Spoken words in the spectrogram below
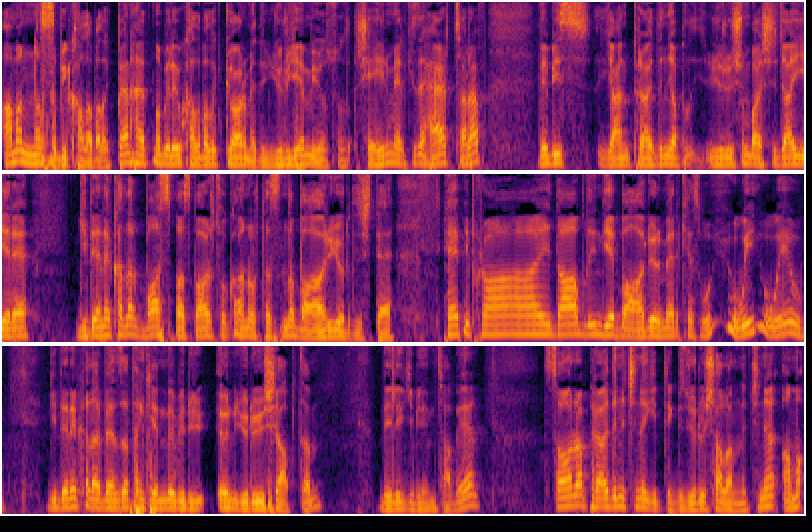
Ama nasıl bir kalabalık. Ben hayatımda böyle bir kalabalık görmedim. Yürüyemiyorsunuz. Şehir merkezi her taraf ve biz yani Pride'ın yürüyüşün başlayacağı yere gidene kadar bas bas bağır sokağın ortasında bağırıyoruz işte. Happy Pride Dublin diye bağırıyorum herkes. Gidene kadar ben zaten kendime bir ön yürüyüş yaptım. Deli gibiyim tabii. Sonra Pride'ın içine gittik biz yürüyüş alanının içine ama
